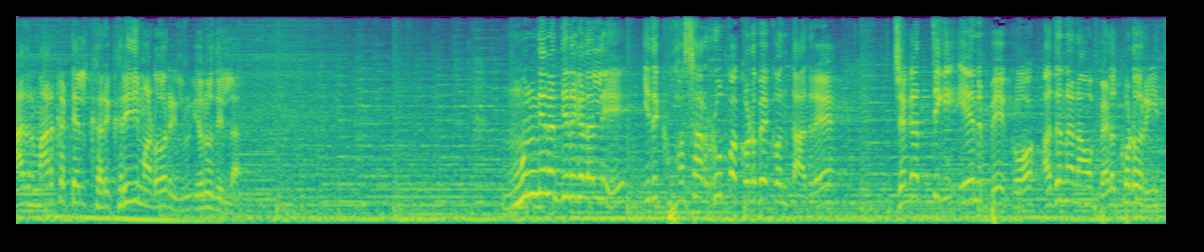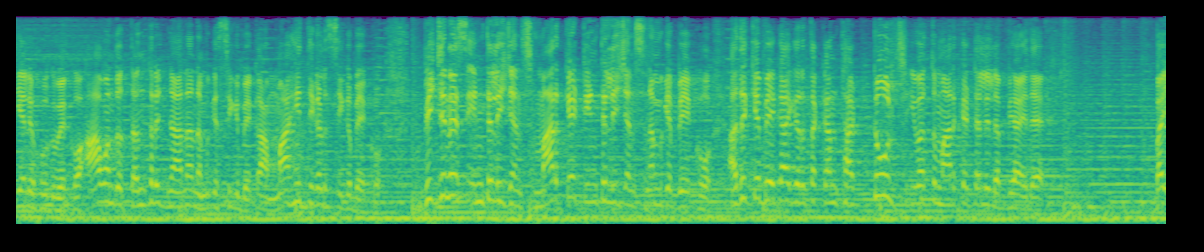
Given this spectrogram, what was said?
ಆದ್ರೆ ಮಾರುಕಟ್ಟೆಯಲ್ಲಿ ಖರಿ, ಖರೀದಿ ಮಾಡೋರು ಇರು- ಇರುವುದಿಲ್ಲ. ಮುಂದಿನ ದಿನಗಳಲ್ಲಿ ಇದಕ್ಕೆ ಹೊಸ ರೂಪ ಕೊಡಬೇಕು ಅಂತ ಆದ್ರೆ ಜಗತ್ತಿಗೆ ಏನು ಬೇಕೋ ಅದನ್ನು ನಾವು ಬೆಳ್ಕೊಡೋ ರೀತಿಯಲ್ಲಿ ಹೋಗಬೇಕು. ಆ ಒಂದು ತಂತ್ರಜ್ಞಾನ ನಮಗೆ ಸಿಗಬೇಕು, ಆ ಮಾಹಿತಿಗಳು ಸಿಗಬೇಕು. ಬಿಸ್ನೆಸ್ ಇಂಟೆಲಿಜೆನ್ಸ್ ಮಾರ್ಕೆಟ್ ಇಂಟೆಲಿಜೆನ್ಸ್ ನಮಗೆ ಬೇಕು. ಅದಕ್ಕೆ ಬೇಕಾಗಿರತಕ್ಕಂಥ ಟೂಲ್ಸ್ ಇವತ್ತು ಮಾರ್ಕೆಟಲ್ಲಿ ಲಭ್ಯ ಇದೆ. ಬೈ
